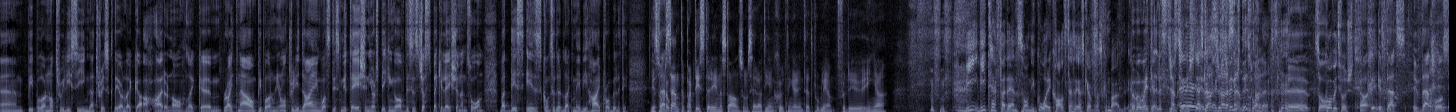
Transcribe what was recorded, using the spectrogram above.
um, people are not really seeing that risk. They are like, oh, I don't know, like um, right now, people are not really dying. What's this mutation you're speaking of? This is just speculation and so on. But this is considered like maybe high probability. det är Is som centerpartister i innerstan som säger att gängskjutningar inte är ett problem. För det är ju inga... Vi, vi träffade en sån igår i Karlstad. Jag ska, jag ska bara... But, but wait, let's just finish Let's tar just finish this one. Uh, so, Covid först. Uh, if that's if that was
